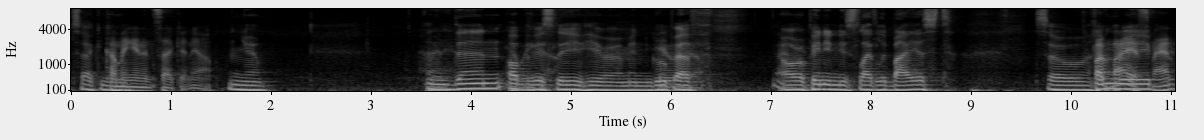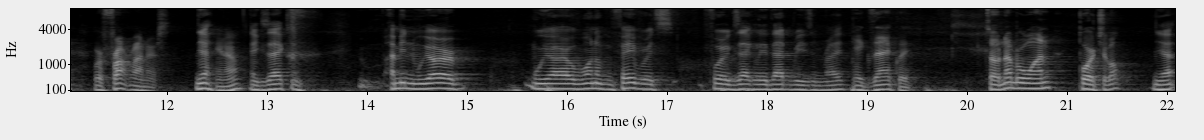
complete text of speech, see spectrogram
Second. coming in in second. Yeah. Yeah. And then go. obviously here, I mean, Group Here F, our opinion is slightly biased. So Fuck Hungary- bias, man. We're front runners. Yeah, You know. exactly. I mean, we are we are one of the favorites for exactly that reason, right? Exactly. So number one, Portugal, Yeah.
